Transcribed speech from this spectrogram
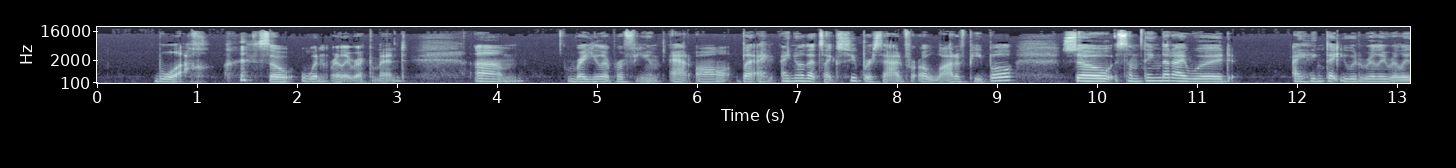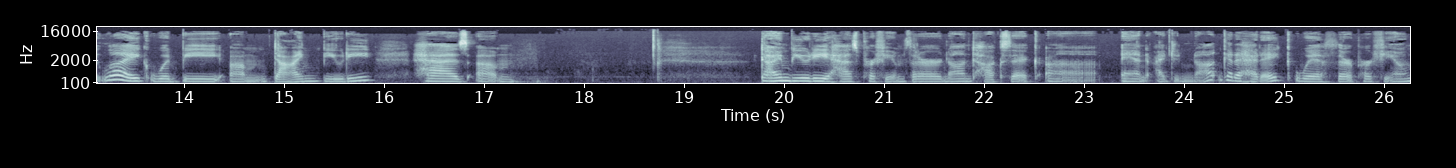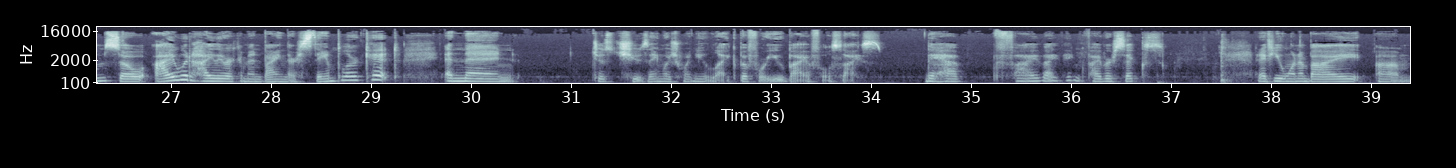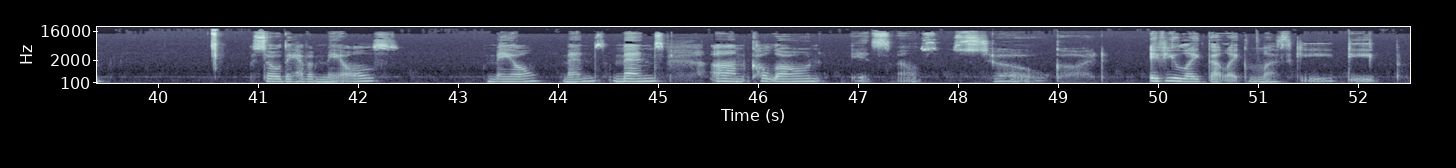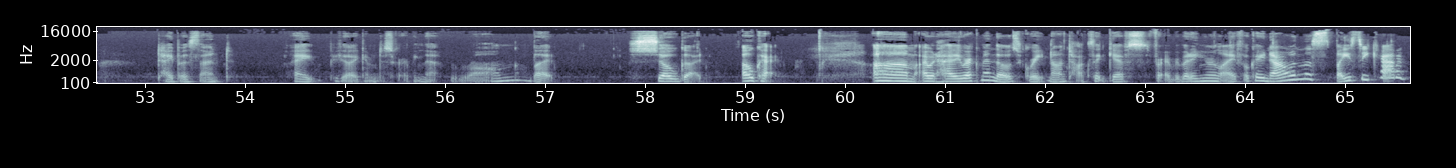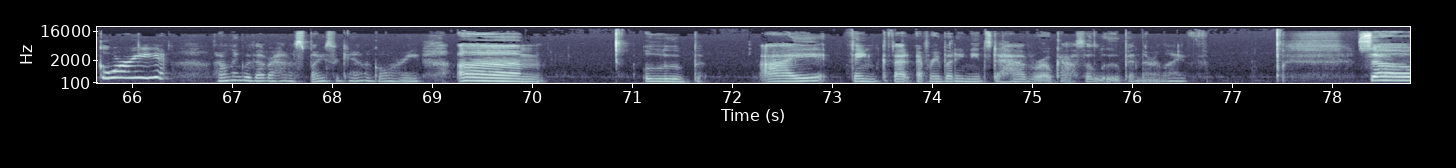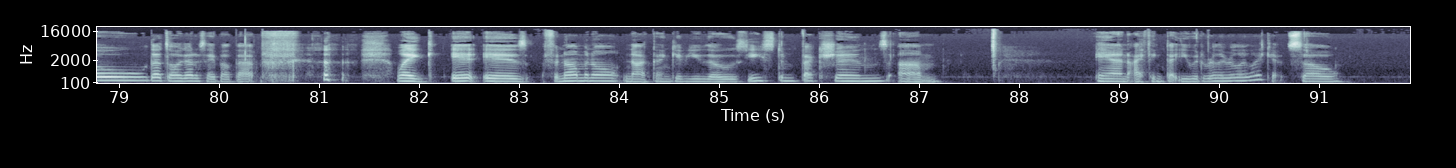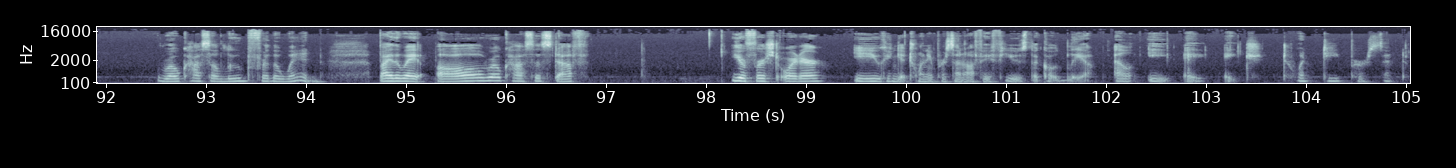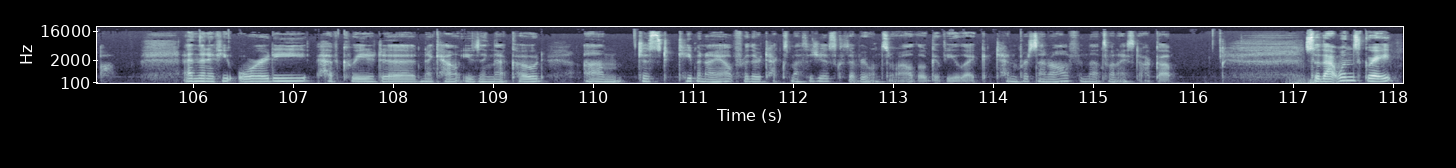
blah. so wouldn't really recommend. Um, regular perfume at all. But I, I know that's like super sad for a lot of people. So, something that I would, I think that you would really, really like would be um, Dime Beauty has, um, Dime Beauty has perfumes that are non toxic. Uh, and I do not get a headache with their perfumes. So I would highly recommend buying their sampler kit and then just choosing which one you like before you buy a full size. They have five, I think, five or six. And if you want to buy, um, so they have a male's, male, men's, men's um, cologne. It smells so good. If you like that, like musky, deep type of scent. I feel like I'm describing that wrong, but so good. Okay. Um, I would highly recommend those. Great non-toxic gifts for everybody in your life. Okay, now in the spicy category. I don't think we've ever had a spicy category. Um lube. I think that everybody needs to have Rowkasa lube in their life. So that's all I got to say about that. like it is phenomenal, not going to give you those yeast infections. Um, and I think that you would really, really like it. So, Rowkasa Lube for the win. By the way, all Rowkasa stuff, your first order, you can get 20% off if you use the code LEAH, L E A H, 20% off. And then if you already have created a, an account using that code, um, just keep an eye out for their text messages because every once in a while they'll give you like 10% off, and that's when I stock up. So that one's great.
